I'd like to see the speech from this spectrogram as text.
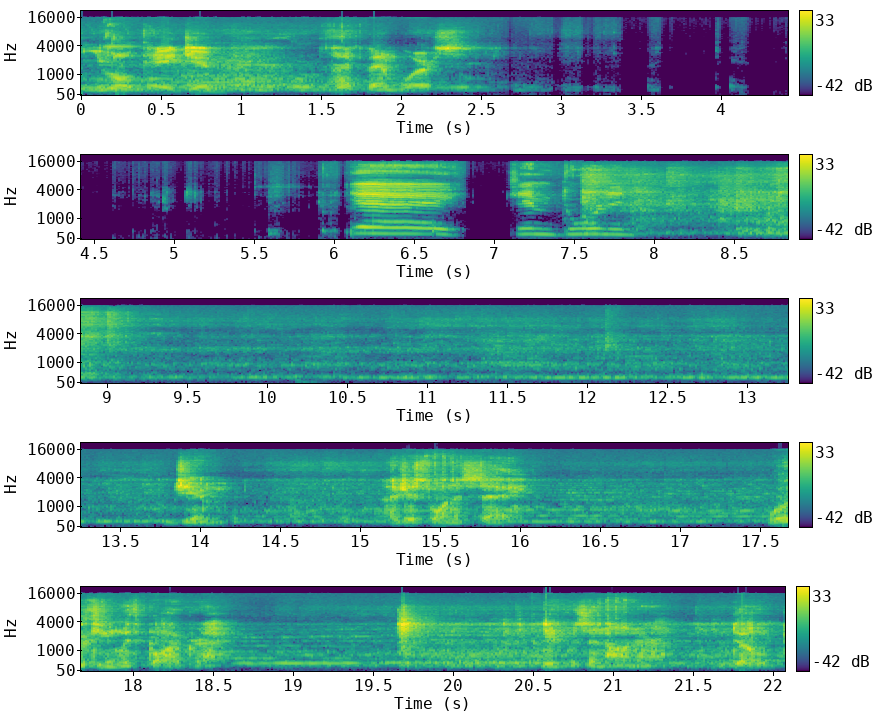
You okay, Jim? I've been worse. Yay! Jim Gordon. Jim, I just want to say, working with Barbara, it was an honor. Don't.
